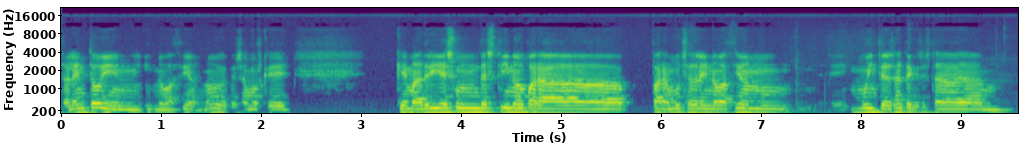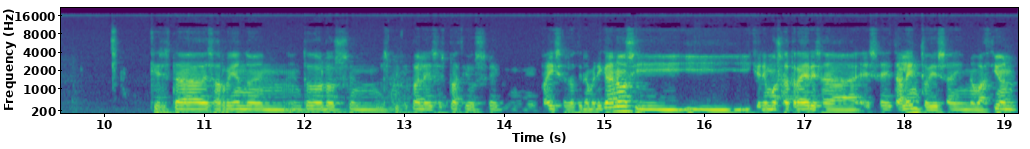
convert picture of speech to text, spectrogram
talento y en innovación. ¿no? Pensamos que, que Madrid es un destino para, para mucha de la innovación muy interesante que se está que se está desarrollando en, todos los, principales espacios eh, países latinoamericanos y, queremos atraer ese talento y esa innovación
